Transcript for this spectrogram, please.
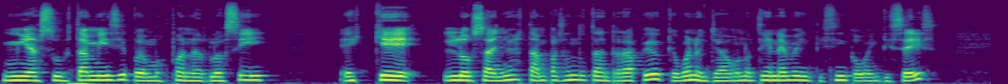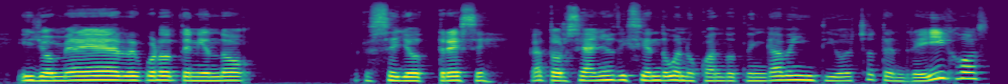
me asusta a mí, si podemos ponerlo así. Es que los años están pasando tan rápido que, bueno, ya uno tiene 25, 26. Y yo me recuerdo teniendo, qué sé yo, 13, 14 años diciendo, bueno, cuando tenga 28 tendré hijos.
